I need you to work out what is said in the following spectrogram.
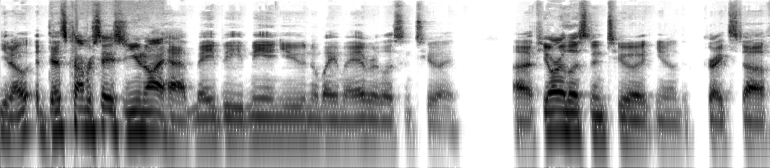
you know, this conversation you and I have, maybe me and you, nobody may ever listen to it. Uh, if you are listening to it, you know, great stuff.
